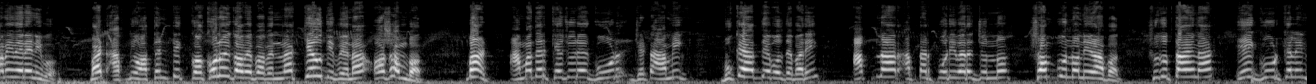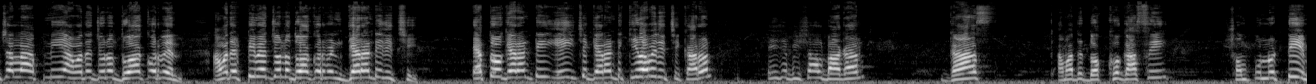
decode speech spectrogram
আমি মেনে নিব। বাট আপনি অথেন্টিক কখনোই কমে পাবেন না, কেউ দিবে না, অসম্ভব। বাট আমাদের খেজুরের গুড়, যেটা আমি বুকে হাত দিয়ে বলতে পারি, আপনার আপনার পরিবারের জন্য সম্পূর্ণ নিরাপদ। শুধু তাই না, এই গুড় খেলে ইনশাল্লাহ আপনি আমাদের জন্য দোয়া করবেন। আমাদের টিমের জন্য দোয়া করবেন গ্যারান্টি দিচ্ছি। এত গ্যারান্টি এই যে গ্যারান্টি কীভাবে দিচ্ছি? কারণ এই যে বিশাল বাগান, গাছ, আমাদের দক্ষ গাছি সম্পূর্ণ টিম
